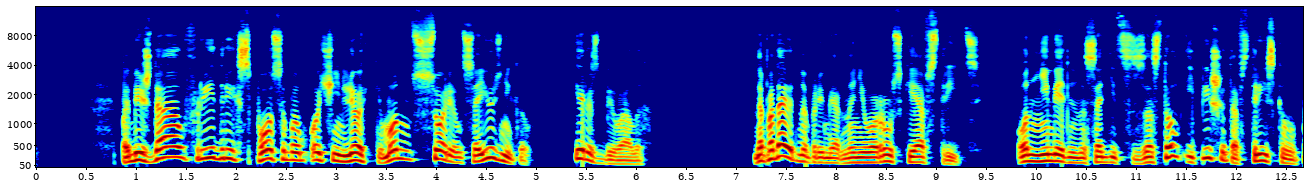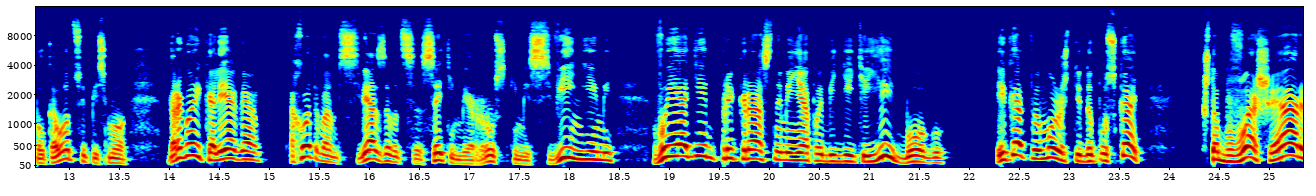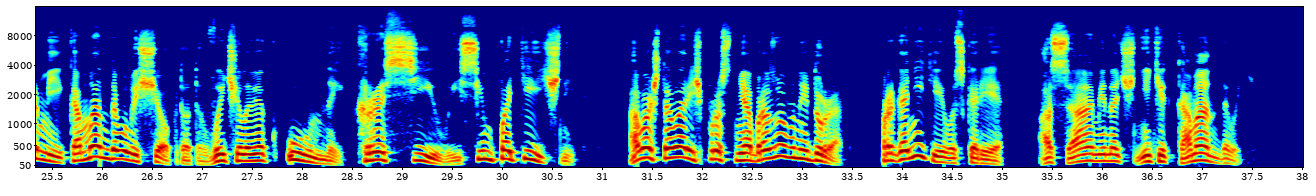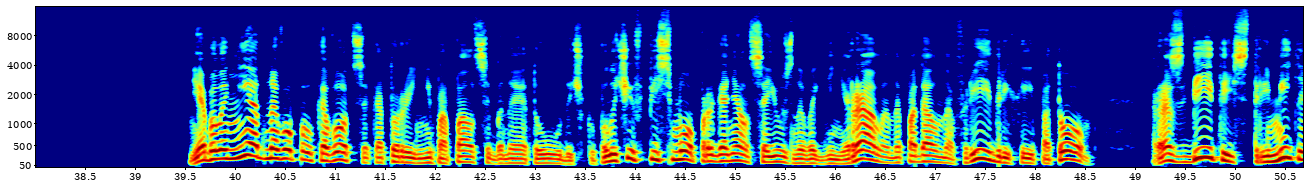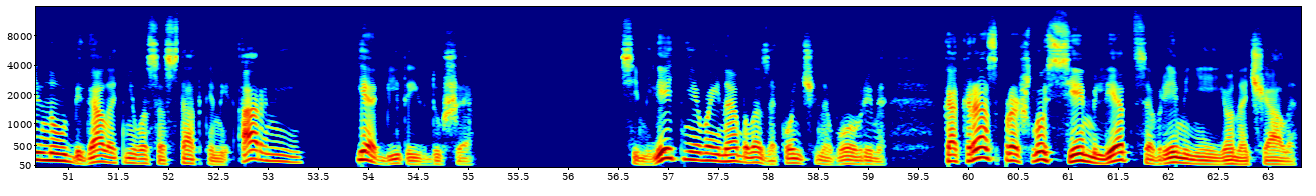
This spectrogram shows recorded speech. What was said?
Побеждал Фридрих способом очень легким. Он ссорил союзников и разбивал их. Нападают, например, на него русские австрийцы. Он немедленно садится за стол и пишет австрийскому полководцу письмо «Дорогой коллега, охота вам связываться с этими русскими свиньями. Вы один прекрасно меня победите, ей-богу. И как вы можете допускать, чтобы в вашей армии командовал еще кто-то. Вы человек умный, красивый, симпатичный, а ваш товарищ просто необразованный дурак. Прогоните его скорее, а сами начните командовать. Не было ни одного полководца, который не попался бы на эту удочку. Получив письмо, прогонял союзного генерала, нападал на Фридриха и потом, разбитый, стремительно убегал от него с остатками армии, и обитой в душе. Семилетняя война была закончена вовремя. Как раз прошло семь лет со времени ее начала.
